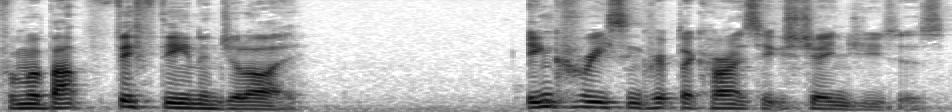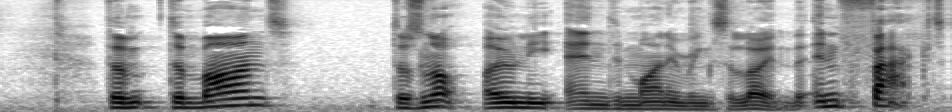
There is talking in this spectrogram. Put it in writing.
from about 15 in July, increase in cryptocurrency exchange users. The demand does not only end in mining rings alone. In fact,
